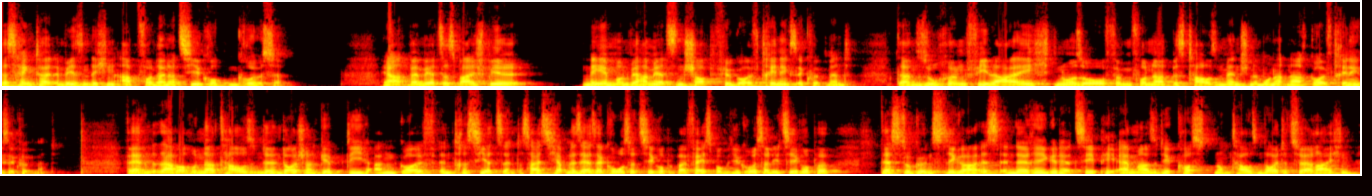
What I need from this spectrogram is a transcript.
Das hängt halt im Wesentlichen ab von deiner Zielgruppengröße. Ja, wenn wir jetzt das Beispiel nehmen und wir haben jetzt einen Shop für Golf-Trainingsequipment, dann suchen vielleicht nur so 500 bis 1000 Menschen im Monat nach Golf-Trainingsequipment. Während es aber Hunderttausende in Deutschland gibt, die an Golf interessiert sind. Das heißt, ich habe eine sehr, sehr große Zielgruppe bei Facebook und je größer die Zielgruppe, desto günstiger ist in der Regel der CPM, also die Kosten, um 1000 Leute zu erreichen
